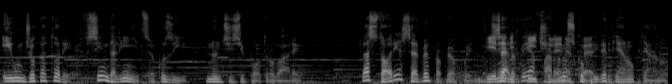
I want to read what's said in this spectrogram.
E un giocatore, sin dall'inizio così, non ci si può trovare. La storia serve proprio a quello. Viene serve a farlo scoprire effetti. piano piano.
